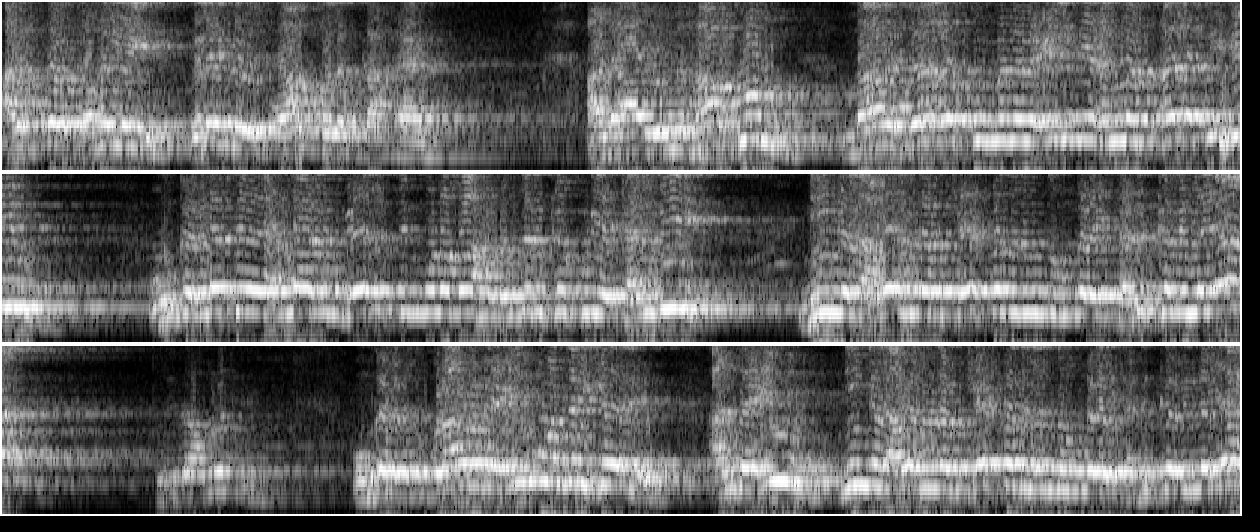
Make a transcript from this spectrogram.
அற்ப தொகையை விலை பேசி வாங்குவதற்காக. அலா இன்ஹாக்கும் உங்களிடத்தில் வேதத்தின் மூலமாக வந்திருக்கக்கூடிய கல்வி நீங்கள் அவர்களிடம் கேட்பதிலிருந்து உங்களை தடுக்கவில்லையா? புரியுதா உங்களுக்கு? உங்களுக்கு குரானுடைய இல்மு வந்திருக்கிறது. அந்த இல்மு நீங்கள் அவர்களிடம் கேட்பதிலிருந்து உங்களை தடுக்கவில்லையா?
